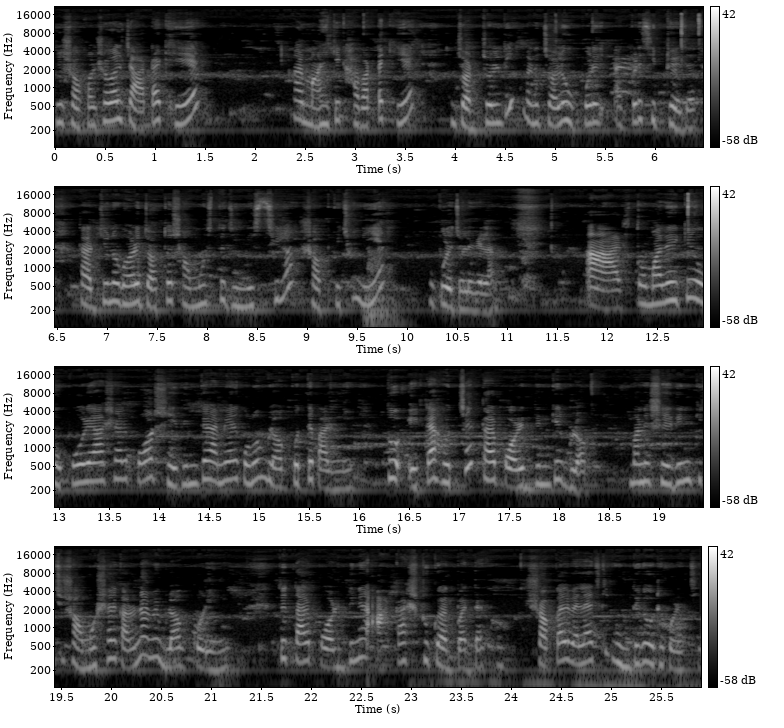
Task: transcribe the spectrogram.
যে সকাল সকাল চাটা খেয়ে আর মাহিকে খাবারটা খেয়ে জলদি মানে চলো উপরে একবারে শিফট হয়ে যায়। তার জন্য ঘরে যত সমস্ত জিনিস ছিল সব কিছু নিয়ে উপরে চলে গেলাম। আর তোমাদেরকে উপরে আসার পর সেদিনকে আমি আর কোনো ব্লগ করতে পারিনি। তো এটা হচ্ছে তার পরের দিনকের ব্লগ মানে সেদিন কিছু সমস্যার কারণে আমি ব্লগ করিনি। তো তার পরের দিনের আকাশটুকু একবার দেখো। সকালবেলা আজকে ঘুম থেকে উঠে পড়েছি।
